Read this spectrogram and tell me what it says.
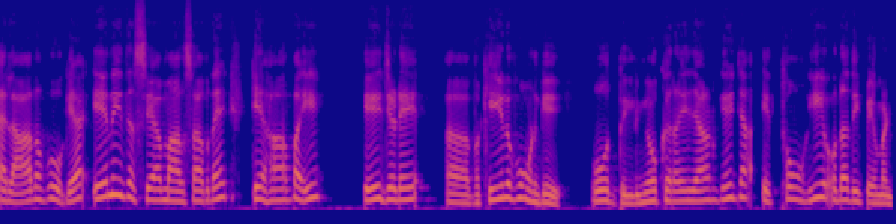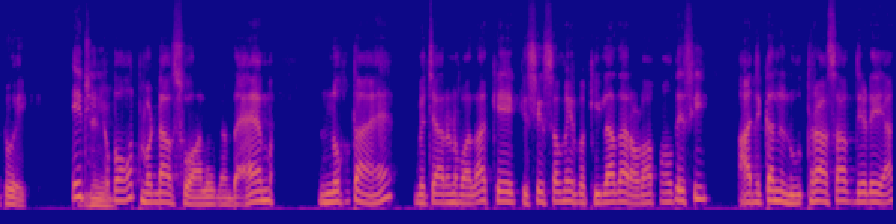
ਐਲਾਨ ਹੋ ਗਿਆ। ਇਹ ਨਹੀਂ ਦੱਸਿਆ ਮਾਨ ਸਾਹਿਬ ਨੇ ਕਿ ਹਾਂ ਭਾਈ ਇਹ ਜਿਹੜੇ ਵਕੀਲ ਹੋਣਗੇ ਉਹ ਦਿੱਲੀੋਂ ਕਰਾਏ ਜਾਣਗੇ ਜਾਂ ਇੱਥੋਂ ਹੀ ਉਹਨਾਂ ਦੀ ਪੇਮੈਂਟ ਹੋਏਗੀ। ਇਹ। ਇੱਕ ਬਹੁਤ ਵੱਡਾ ਸਵਾਲ ਹੋ ਜਾਂਦਾ। ਹੈ ਨੁਕਤਾ ਹੈ ਵਿਚਾਰਨ ਵਾਲਾ ਕਿ ਕਿਸੇ ਸਮੇਂ ਵਕੀਲਾਂ ਦਾ ਰੌਲਾ ਪਾਉਂਦੇ ਸੀ। ਅੱਜ ਕੱਲ ਲੂਥਰਾ ਸਾਹਿਬ ਜਿਹੜੇ ਆ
